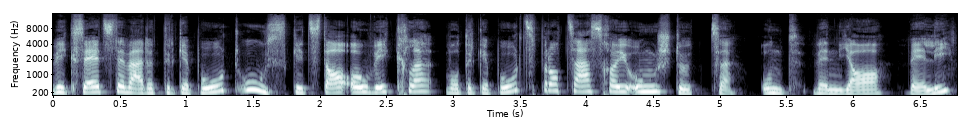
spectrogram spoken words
Wie sieht es denn während der Geburt aus? Gibt es da auch Wickeln, die den Geburtsprozess unterstützen können? Und wenn ja, welche?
